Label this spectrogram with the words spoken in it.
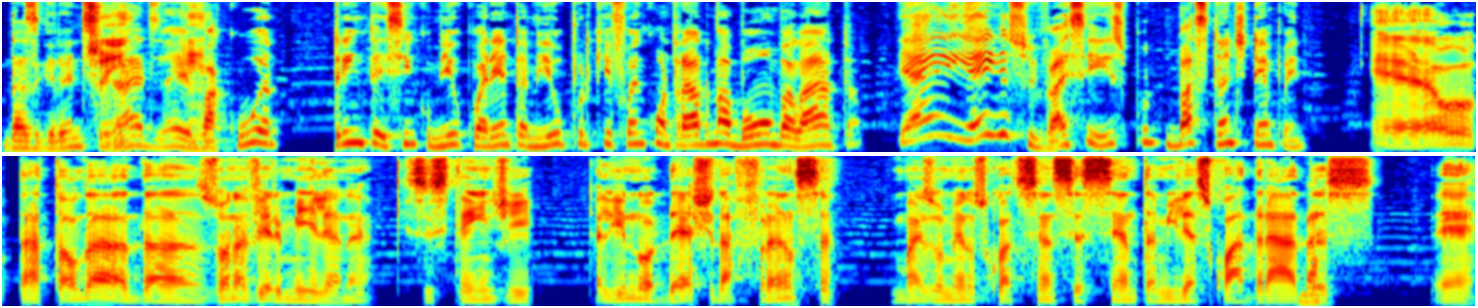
das grandes sim, cidades, né? evacua 35 mil, 40 mil, porque foi encontrada uma bomba lá. Tá. E é, é isso, e vai ser isso por bastante tempo ainda. É, o, a tal da, da zona vermelha, né? Que se estende ali no nordeste da França, mais ou menos 460 milhas quadradas. É,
